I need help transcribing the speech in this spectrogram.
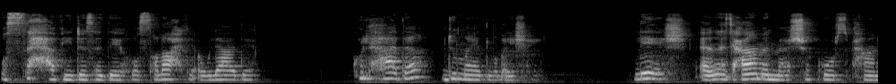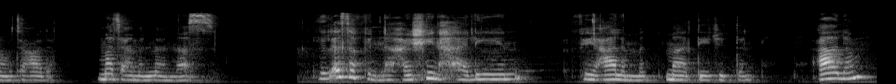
والصحة في جسده والصلاح لأولاده، كل هذا بدون ما يطلب أي شي، ليش؟ لأنه أتعامل مع الشكور سبحانه وتعالى ما أتعامل مع الناس، للأسف إنا عايشين حاليا في عالم مادي جدا، عالم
